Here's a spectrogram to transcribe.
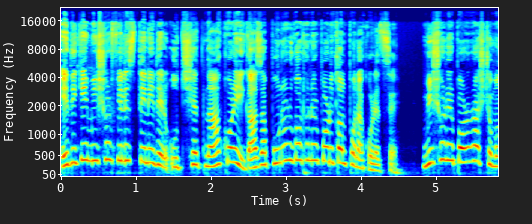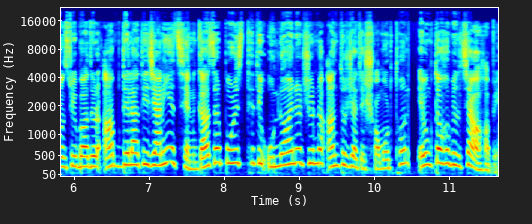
এদিকে মিশর ফিলিস্তিনিদের উচ্ছেদ না করেই গাজা পুনর্গঠনের পরিকল্পনা করেছে। মিশরের পররাষ্ট্রমন্ত্রী বদর আবদেলাতি জানিয়েছেন, গাজার পরিস্থিতি উন্নয়নের জন্য আন্তর্জাতিক সমর্থন এবং তহবিল চাওয়া হবে।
